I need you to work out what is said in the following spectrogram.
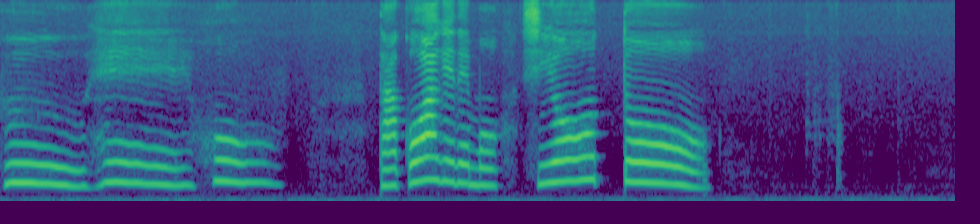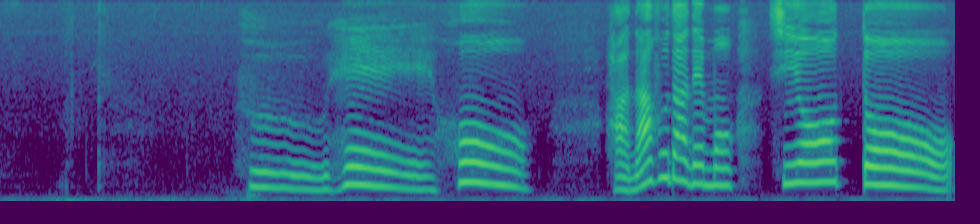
ふへほたこ揚げでもしようっと。ふへほ花札でもしようっと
